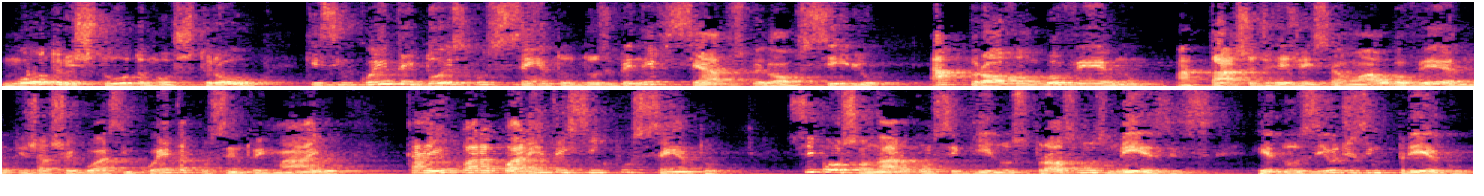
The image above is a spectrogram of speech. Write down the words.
Um outro estudo mostrou que 52% dos beneficiados pelo auxílio aprovam o governo. A taxa de rejeição ao governo, que já chegou a 50% em maio, caiu para 45%. Se Bolsonaro conseguir nos próximos meses reduzir o desemprego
